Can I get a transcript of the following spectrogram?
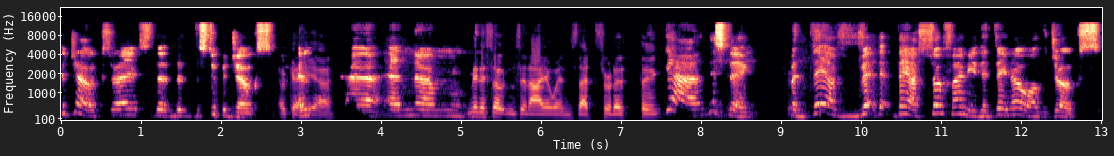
the jokes, right? It's the, the, the stupid jokes. Okay, and, yeah. Uh, and um, Minnesotans and Iowans, that sort of thing. Yeah, this thing. But they are they are so funny that they know all the jokes.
